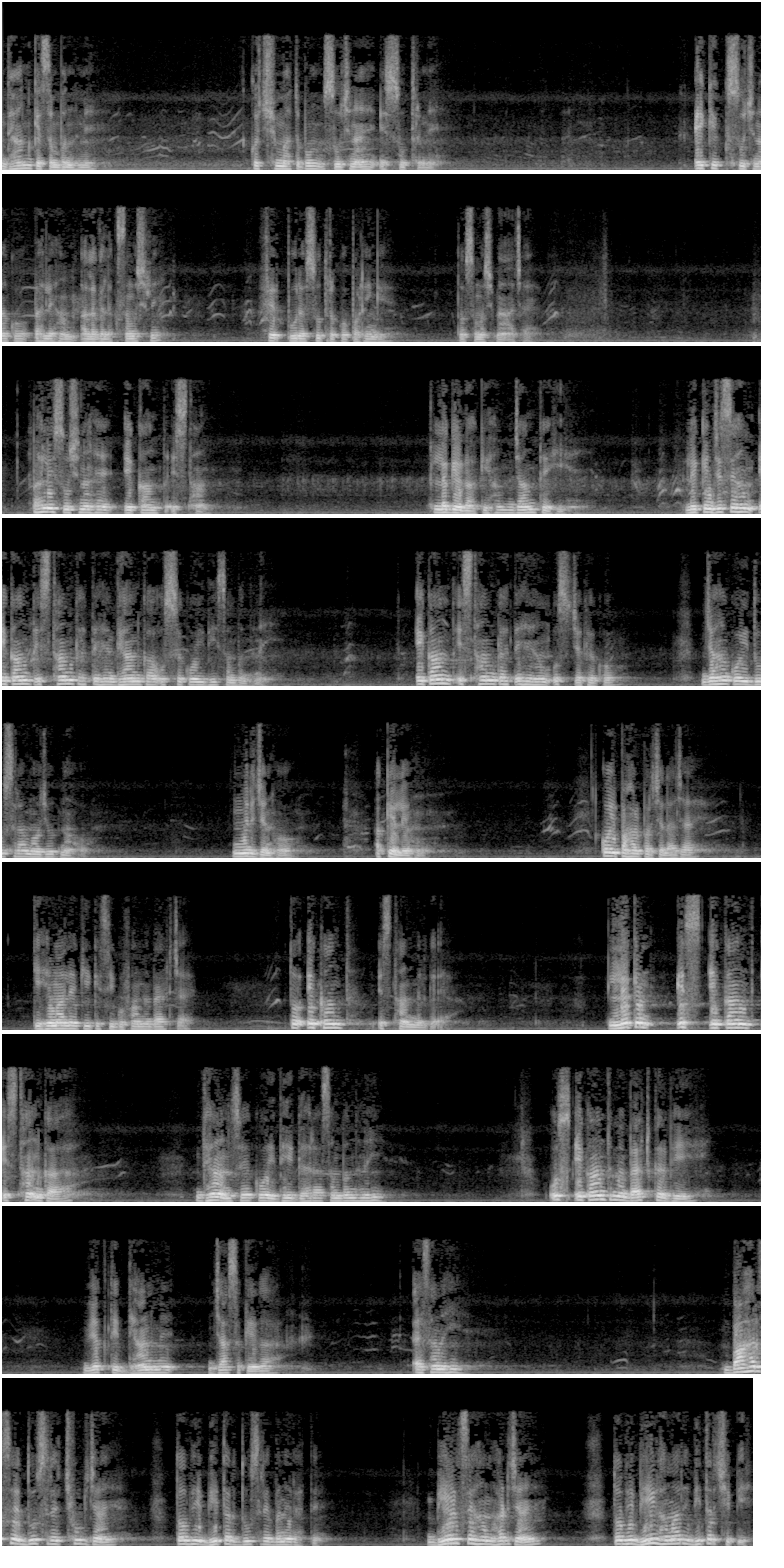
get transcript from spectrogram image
ध्यान के संबंध में कुछ महत्वपूर्ण सूचनाएँ इस सूत्र में। एक एक सूचना को पहले हम अलग अलग समझ लें, फिर पूरे सूत्र को पढ़ेंगे तो समझ में आ जाए। पहली सूचना है एकांत स्थान। लगेगा कि हम जानते ही हैं। लेकिन जिसे हम एकांत स्थान कहते हैं, ध्यान का उससे कोई भी संबंध नहीं। एकांत स्थान कहते हैं हम उस जगह को, जहाँ कोई दूसरा मौजूद ना हो। निर्जन हो, अकेले हो। कोई पहाड़ पर चला जाए, कि हिमालय की किसी गुफा में बैठ जाए तो एकांत स्थान मिल गया। लेकिन इस एकांत स्थान का ध्यान से कोई भी गहरा संबंध नहीं। उस एकांत में बैठकर भी व्यक्ति ध्यान में जा सकेगा, ऐसा नहीं। बाहर से दूसरे छूट जाएँ तो भी भीतर दूसरे बने रहते भीड़ से हम हट जाएँ तो भी भीड़ हमारे भीतर छिपी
